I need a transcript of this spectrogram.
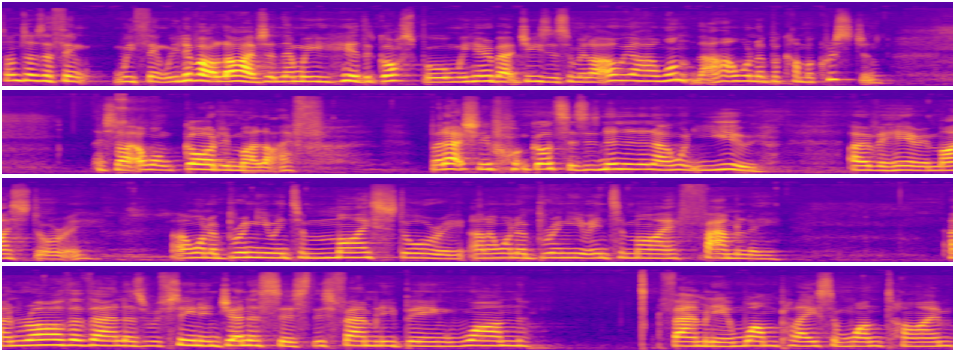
Sometimes I think we think we live our lives and then we hear the gospel and we hear about Jesus and we're like, oh, yeah, I want that. I want to become a Christian. It's like, I want God in my life. But actually, what God says is, no, no, no, no, I want you over here in my story. I want to bring you into my story and I want to bring you into my family. And rather than, as we've seen in Genesis, this family being one family in one place and one time,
